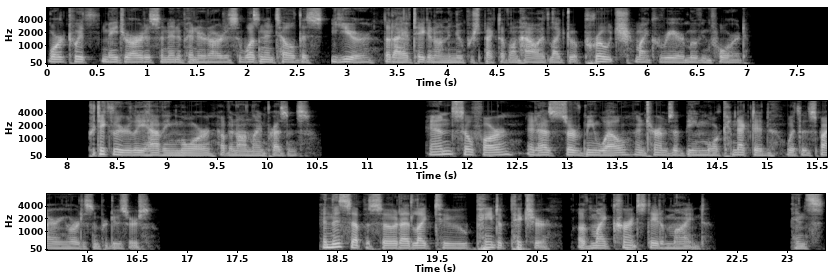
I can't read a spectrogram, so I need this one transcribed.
worked with major artists and independent artists, it wasn't until this year that I have taken on a new perspective on how I'd like to approach my career moving forward, particularly having more of an online presence. And so far, it has served me well in terms of being more connected with aspiring artists and producers. In this episode, I'd like to paint a picture of my current state of mind, hence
